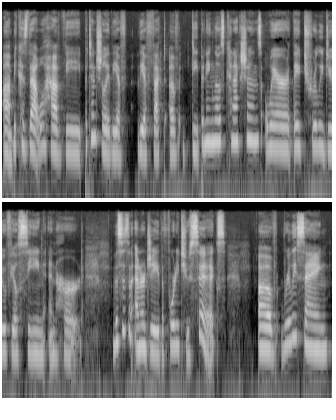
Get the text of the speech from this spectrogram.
Uh, because that will have the potentially the the effect of deepening those connections where they truly do feel seen and heard. This is an energy, the 42 6, of really saying,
